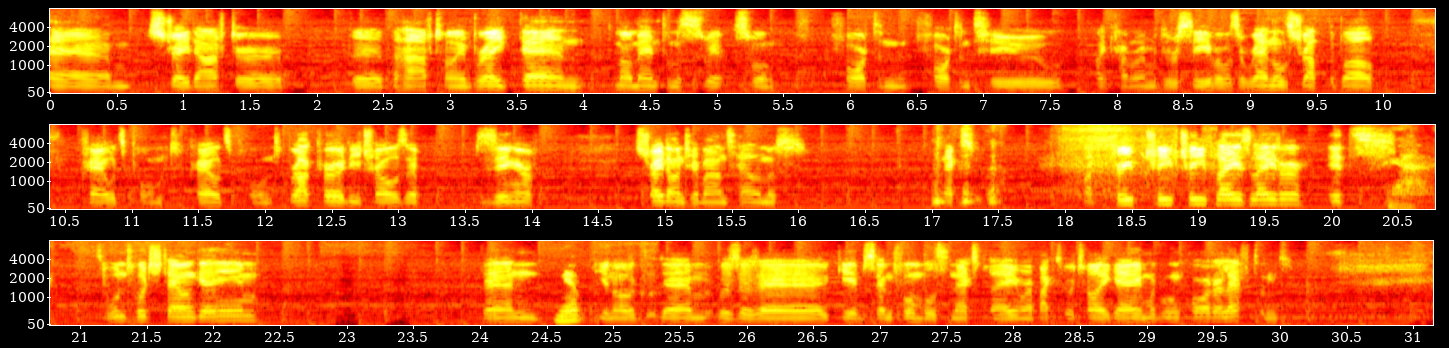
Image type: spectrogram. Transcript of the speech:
um, straight after the, the halftime break. Then the momentum swung. Fourth and fourth and two. I can't remember the receiver. Was it Reynolds dropped the ball? Crowds pumped. Crowds pumped. Brock Purdy throws a zinger straight onto your man's helmet. Next, what, three, three, three plays later, it's yeah, it's one touchdown game. Then, yep. you know, um, was it uh, Gibbs and fumbles the next play, and we're back to a tie game with one quarter left. And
